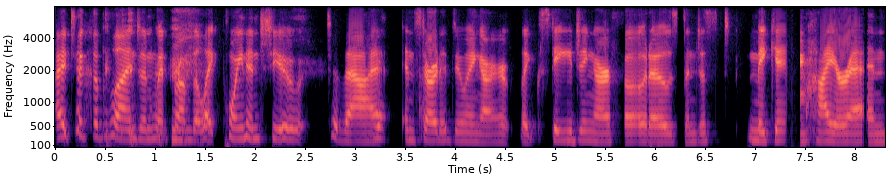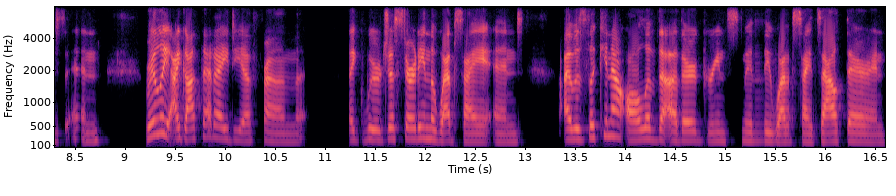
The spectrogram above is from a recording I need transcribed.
I took the plunge and went from the like point and shoot to that yeah. and started doing our like staging our photos and just making them higher end. And really I got that idea from like we were just starting the website and I was looking at all of the other green smoothie websites out there and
